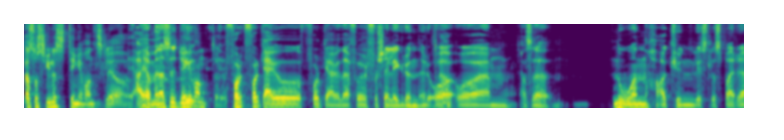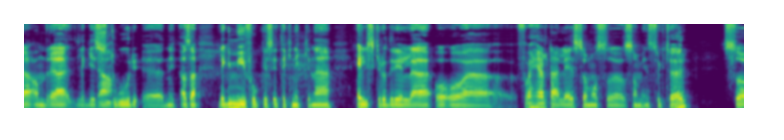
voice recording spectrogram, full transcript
Altså synes ting er vanskelig Og, Ja, ja, men altså, du Jeg er vant til det. folk, folk, er jo, folk er jo der for forskjellige grunner, og, Ja. og um, altså Noen har kun lyst til å spare, andre legger Ja. stor eh, nytt Altså legger mye fokus i teknikkene, elsker å drille, og, og eh, for å være helt ærlig, som også som instruktør, så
